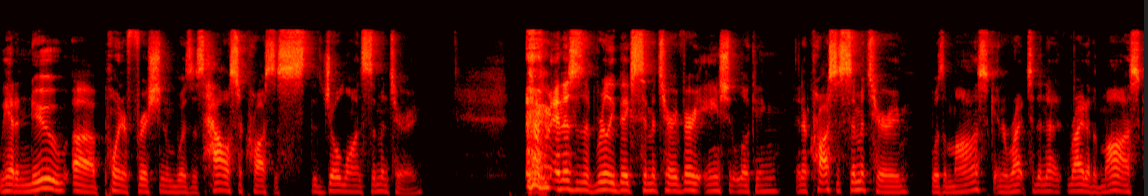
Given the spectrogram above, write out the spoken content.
We had a new uh, point of friction was this house across the Jolan Cemetery. and this is a really big cemetery, very ancient looking. And across the cemetery was a mosque, and right to the right of the mosque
